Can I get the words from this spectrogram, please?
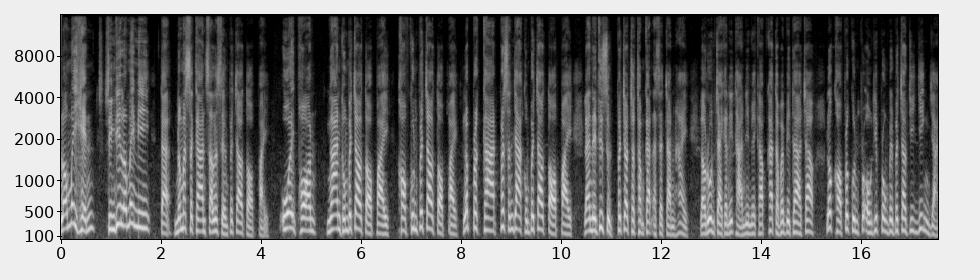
เราไม่เห็นสิ่งที่เราไม่มีแต่นมัสการสรรเสริญพระเจ้าต่อไป อวยพรงานของพระเจ้าต่อไป ขอบคุณพระเจ้าต่อไป และประกาศพระสัญญาของพระเจ้าต่อไป และในที่สุดพระเจ้าจะทำการอัศจรรย์ให้ เราร่วมใจกันอธิษฐานดีไหมครับข้าแต่พระบิดาเจ้า แล้วขอบพระคุณพระองค์ที่พระองค์เป็นพระเจ้าที่ยิ่งใหญ่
